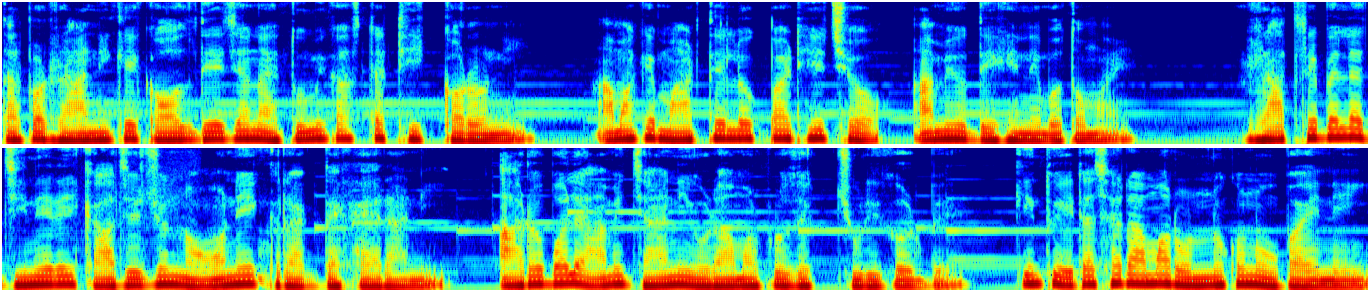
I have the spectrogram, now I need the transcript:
তারপর রানীকে কল দিয়ে জানায়, তুমি কাজটা ঠিক করনি। আমাকে মারতে লোক পাঠিয়েছ, আমিও দেখে নেব তোমায়। রাত্রেবেলা জিনের এই কাজের জন্য অনেক রাগ দেখায় রানী। আরও বলে, আমি জানি ওরা আমার প্রজেক্ট চুরি করবে, কিন্তু এটা ছাড়া আমার অন্য কোনো উপায় নেই।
